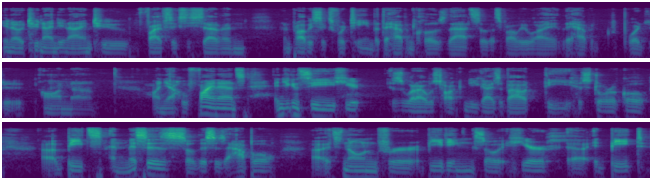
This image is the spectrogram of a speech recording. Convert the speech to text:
you know 299 to 567 and probably 614, but they haven't closed that, so that's probably why they haven't reported it on uh, on Yahoo Finance. And you can see here is what I was talking to you guys about the historical uh, beats and misses. So this is Apple. Uh, it's known for beating. So here uh, it beat,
